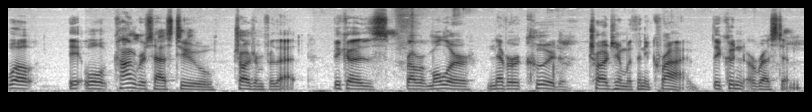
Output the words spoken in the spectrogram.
Well, it well Congress has to charge him for that because Robert Mueller never could charge him with any crime. They couldn't arrest him.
